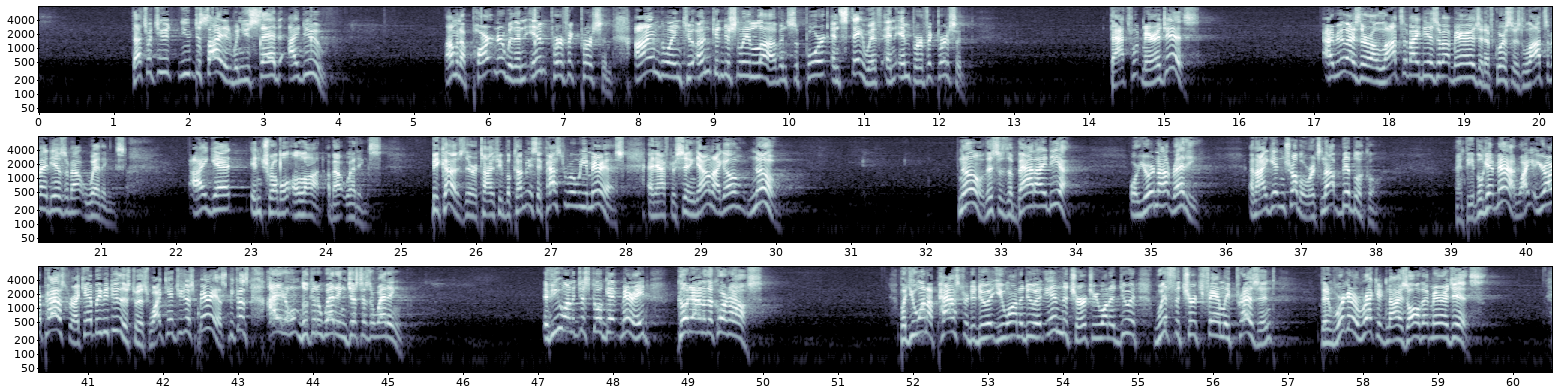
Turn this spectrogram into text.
That's what you, you decided when you said, I do. I'm going to partner with an imperfect person. I'm going to unconditionally love and support and stay with an imperfect person. That's what marriage is. I realize there are lots of ideas about marriage, and of course, there's lots of ideas about weddings. I get in trouble a lot about weddings because there are times people come to me and say, Pastor, will you marry us? And after sitting down, I go, No. No, this is a bad idea. Or you're not ready. And I get in trouble, or it's not biblical. And people get mad. Why? You're our pastor. I can't believe you do this to us. Why can't you just marry us? Because I don't look at a wedding just as a wedding. If you want to just go get married, go down to the courthouse. But you want a pastor to do it, you want to do it in the church, or you want to do it with the church family present, then we're going to recognize all that marriage is.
